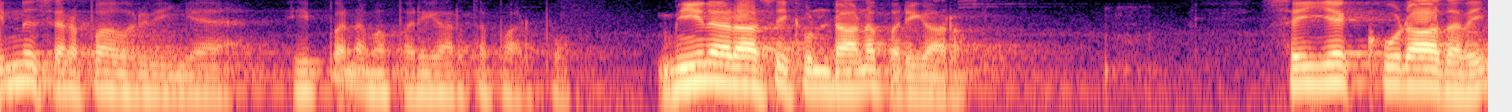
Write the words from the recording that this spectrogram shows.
இன்னும் சிறப்பாக வருவீங்க. இப்போ நம்ம பரிகாரத்தை பார்ப்போம். மீனராசிக்கு உண்டான பரிகாரம். செய்யக்கூடாதவை.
